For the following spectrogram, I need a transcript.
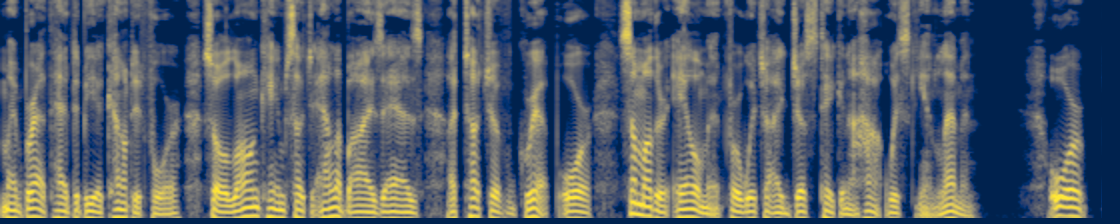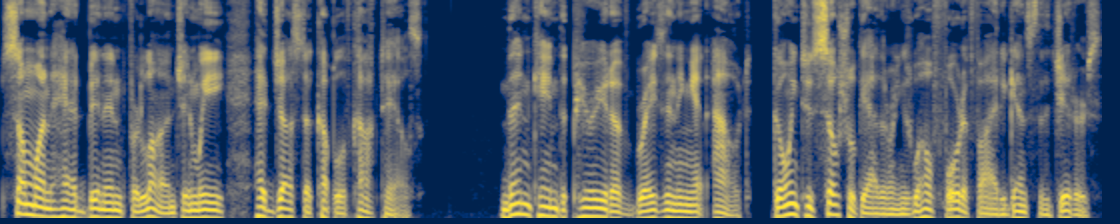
My breath had to be accounted for, so along came such alibis as a touch of grippe or some other ailment for which I'd just taken a hot whiskey and lemon. Or someone had been in for lunch and we had just a couple of cocktails. Then came the period of brazening it out, going to social gatherings well fortified against the jitters.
